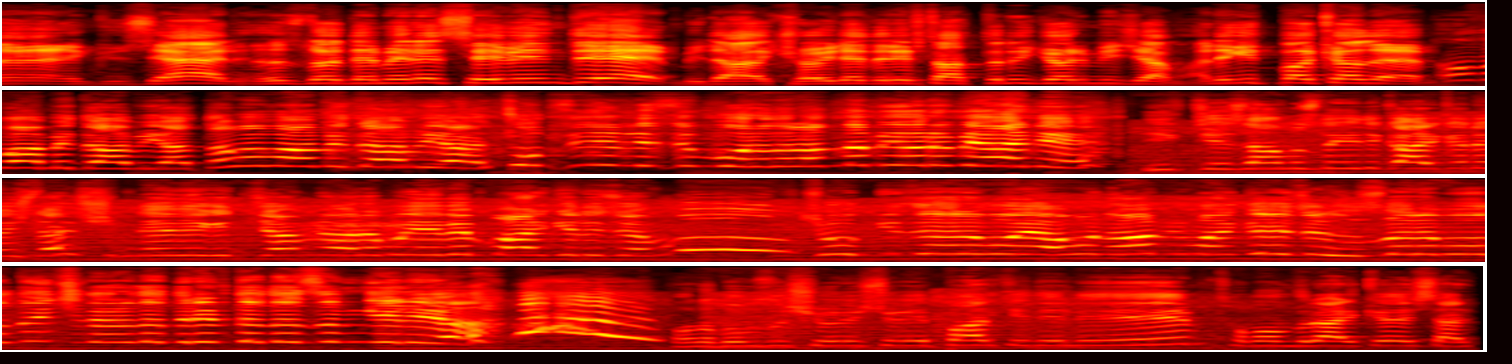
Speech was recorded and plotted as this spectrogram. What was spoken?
He güzel. Hızlı ödemene sevindim. Bir daha köyde drift attığını görmeyeceğim. Hadi git bakalım. Of Ahmet abi ya tamam Ahmet abi ya. Çok sinirlisin bu aralar anlamıyorum yani. İlk cezamızı da yedik arkadaşlar. Şimdi eve gideceğim ve arabayı eve park edeceğim. Oo, çok güzel araba ya. Bu ne yapayım arkadaşlar? Hızlı Arabamızı şöyle şuraya park edelim. Tamamdır arkadaşlar.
